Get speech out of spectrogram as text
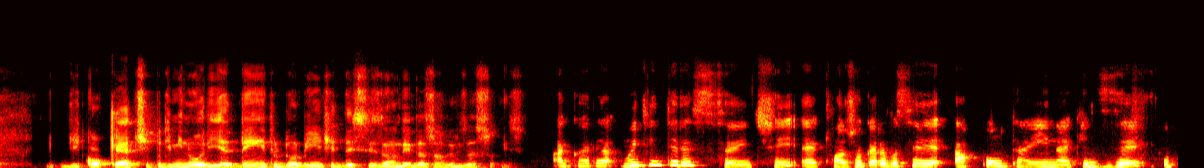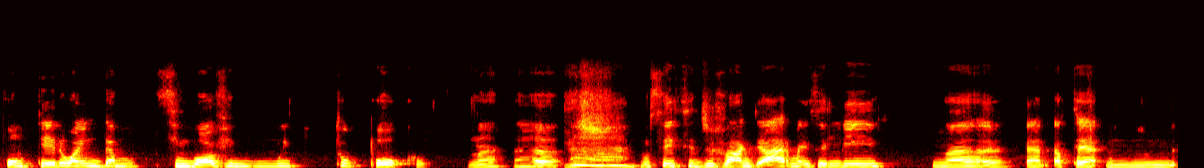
de qualquer tipo de minoria dentro do ambiente de decisão dentro das organizações. Agora, muito interessante, é, Cláudio, agora você aponta aí, né, quer dizer, o ponteiro ainda se move muito pouco, né? Isso. Não sei se devagar, mas ele né, é, até hum,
